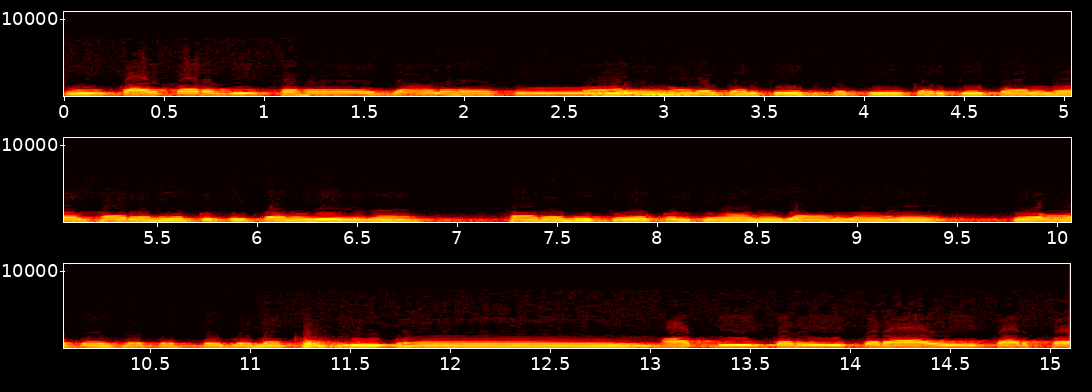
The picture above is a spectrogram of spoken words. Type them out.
ਤੂੰ ਕਰ ਕਰ ਵੇਖ ਹੈ ਜਾਣ ਹੈ ਆਪ ਹੀ ਸੂ ਮਾਰਾ ਕਰਕੇ ਉਤਪਤੀ ਕਰਕੇ ਪਾਲਣਾ ਸਾਰਿਆਂ ਦੀਆਂ ਕਰਤੂਤਾਂ ਨੂੰ ਵੇਖਦਾ ਸਾਰਿਆਂ ਦੀ ਸੋਚ ਕਨਸੋਆਂ ਨੂੰ ਜਾਣਦਾ ਹੈ। ਸੋ ਆਪ ਐਸਾ ਤਤਪਰ ਦਾ ਲੱਖ ਸਰੂਪ ਹੈ। ਆਪੇ ਕਰੇ ਕਰਾਏ ਕਰਤਾ।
